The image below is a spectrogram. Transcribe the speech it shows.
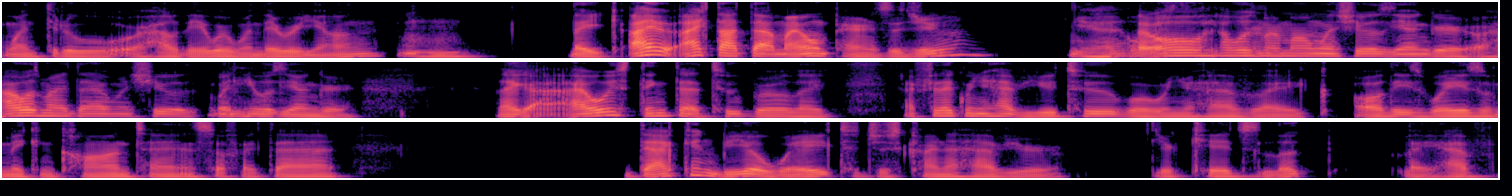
went through or how they were when they were young? Mm-hmm. Like I I thought that my own parents, did you? Yeah, Like, always oh, how was my mom when she was younger? Or how was my dad when she was when he was Mm-hmm. younger? Like I I always think that too, bro. Like I feel like when you have YouTube or when you have like all these ways of making content and stuff like that, that can be a way to just kind of have your your kids look like have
